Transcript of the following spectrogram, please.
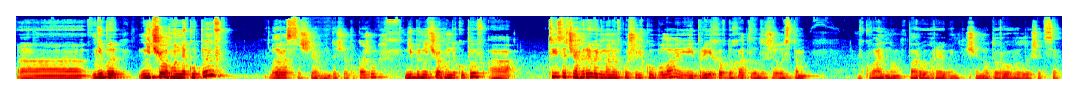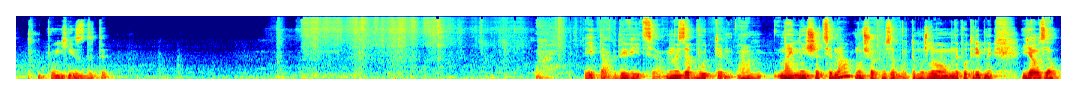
а, ніби нічого не купив, Зараз ще дещо покажу. Ніби нічого не купив, а тисяча гривень в мене в кошельку була, і приїхав до хати, лишилось там буквально пару гривень, ще на дорогу лишиться поїздити. І так, дивіться, не забудьте, е, найнижча ціна, ну що не забудьте, можливо, вам не потрібний. Я взяв,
